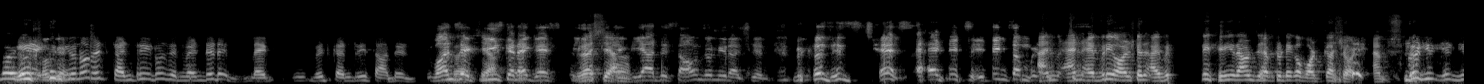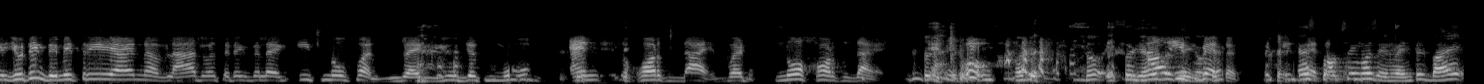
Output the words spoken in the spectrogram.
No, dude. Okay. You know which country it was invented in? Like which country started? One sec, Russia. please. Can I guess? Please, Russia. I- Yeah, this sounds only Russian because it's chess and it's hitting somebody. and and every alternate every three rounds you have to take a vodka shot I'm sure Dude, you, you, you think Dimitri and uh, Vlad were sitting there like, it's no fun. Like you just move and the horse die, but no horse die. So, Okay, so so here's now the thing. Okay? better. It's boxing was invented by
